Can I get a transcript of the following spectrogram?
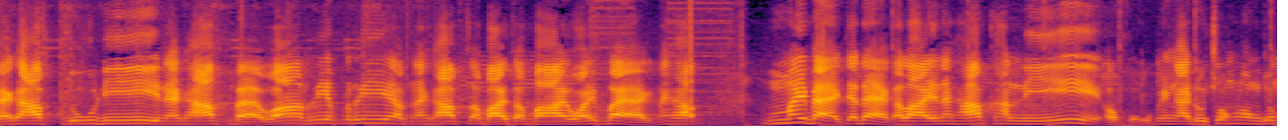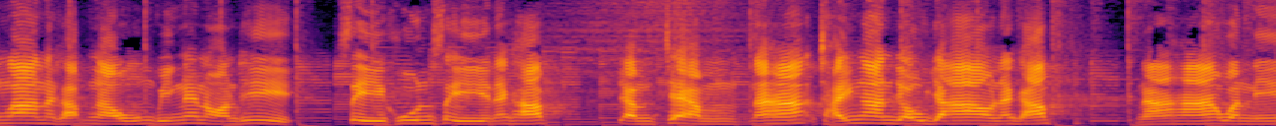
นะครับ ดูดีนะครับ แบบว่าเรียบๆนะครับ สบายๆไว้แบกนะครับ ไม่แบกจะแดกอะไรนะครับ คันนี้ โอ้โห เป็นไงดูช่วงลงช่วงล่างนะครับ เงาวงวิ้งแน่นอนที่4คูณ4นะครับ แจ่มๆนะฮะ ใช้งานยาวๆนะครับ นะฮะ วันนี้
